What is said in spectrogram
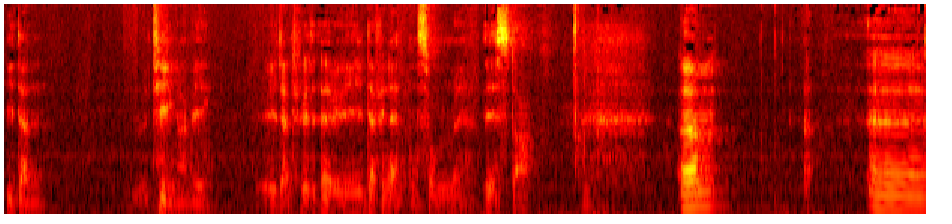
i den tinga vi, vi definerte som i stad. Um, uh,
